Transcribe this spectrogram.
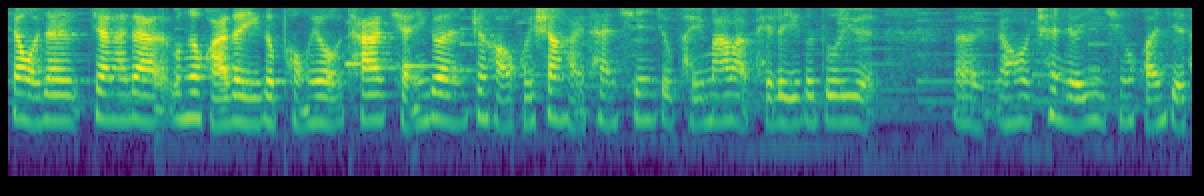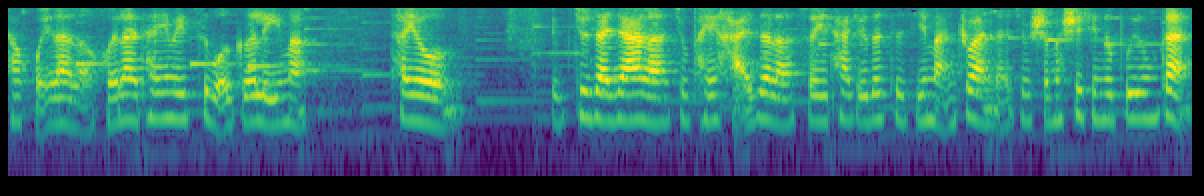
像我在加拿大温哥华的一个朋友，他前一段正好回上海探亲，就陪妈妈陪了一个多月，呃，然后趁着疫情缓解，他回来了，回来他因为自我隔离嘛。他又就在家了，就陪孩子了，所以他觉得自己蛮赚的，就什么事情都不用干，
